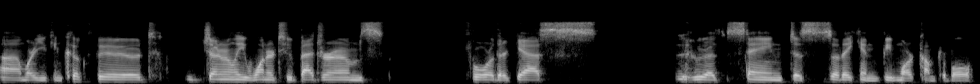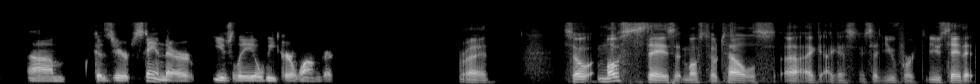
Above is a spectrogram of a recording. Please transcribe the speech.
um, where you can cook food. Generally, one or two bedrooms for their guests who are staying, just so they can be more comfortable. Because you're staying there usually a week or longer. Right. So most stays at most hotels, uh, I, I guess you said you've worked. You say that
